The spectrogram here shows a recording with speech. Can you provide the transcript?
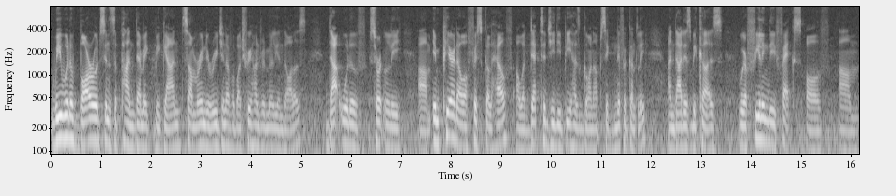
we would have borrowed since the pandemic began somewhere in the region of about $300 million that would have certainly um, impaired our fiscal health. Our debt to GDP has gone up significantly, and that is because we're feeling the effects of um,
